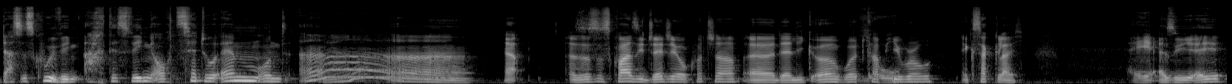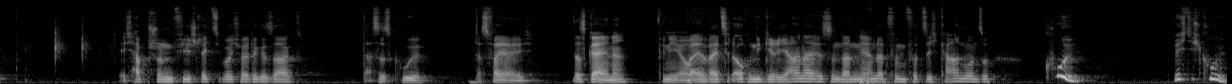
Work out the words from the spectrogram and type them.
Das ist cool, wegen, ach, deswegen auch ZOM und, ah. Ja, also es ist quasi JJ Okocha, äh, der League 1 World Cup Yo. Hero, exakt gleich. Hey, also EA, ich habe schon viel Schlechtes über euch heute gesagt. Das ist cool. Das feiere ich. Das ist geil, ne? Finde ich auch. Weil es halt auch ein Nigerianer ist und dann ja. 145k nur und so. Cool. Richtig cool.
